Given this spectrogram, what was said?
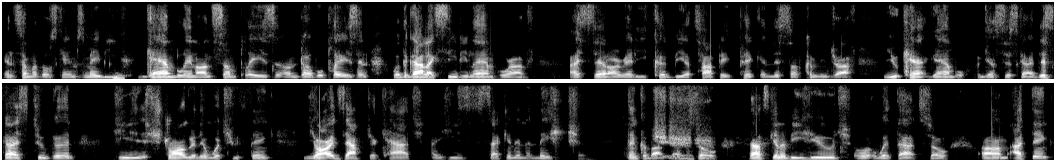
in some of those games, maybe mm. gambling on some plays on double plays. And with a guy like CeeDee Lamb, who I've I said already could be a top eight pick in this upcoming draft, you can't gamble against this guy. This guy's too good. He is stronger than what you think. Yards after catch, and he's second in the nation. Think about that. So that's going to be huge with that. So um, I think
